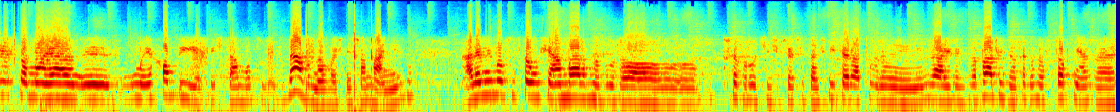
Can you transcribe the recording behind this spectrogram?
jest to moja, y, moje hobby jakieś tam od, od dawna właśnie szamanizm, ale mimo wszystko musiałam bardzo dużo przewrócić, przeczytać literatury, zajrzeć, zobaczyć do tego do stopnia, że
